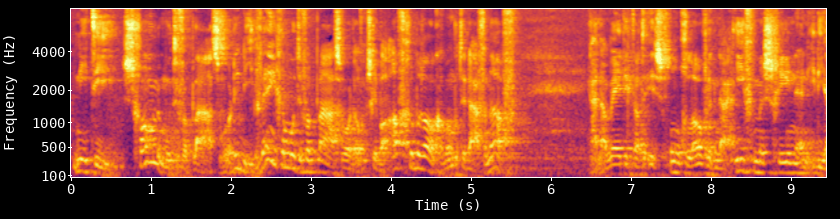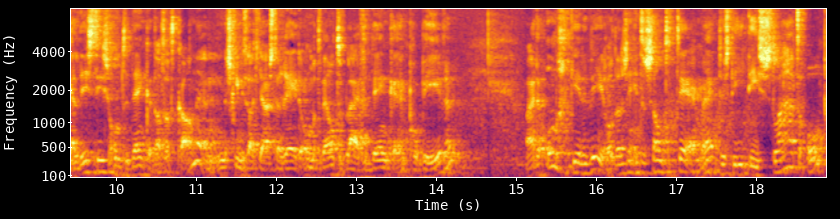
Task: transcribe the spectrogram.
Niet die scholen moeten verplaatst worden, die wegen moeten verplaatst worden, of misschien wel afgebroken. We moeten daar vanaf. Ja, nou weet ik dat is ongelooflijk naïef misschien en idealistisch om te denken dat dat kan. En misschien is dat juist een reden om het wel te blijven denken en proberen. Maar de omgekeerde wereld, dat is een interessante term. Hè? Dus die, die slaat op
